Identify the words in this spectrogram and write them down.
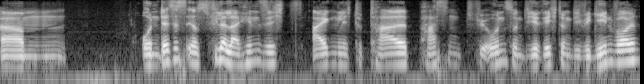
Ähm, und das ist aus vielerlei Hinsicht eigentlich total passend für uns und die Richtung, die wir gehen wollen,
